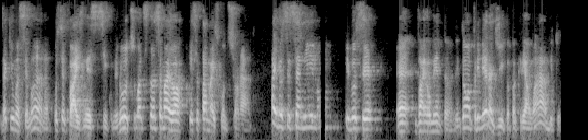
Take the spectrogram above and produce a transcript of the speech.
daqui uma semana, você faz nesses cinco minutos uma distância maior, porque você está mais condicionado. Aí você se anima e você é, vai aumentando. Então, a primeira dica para criar um hábito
